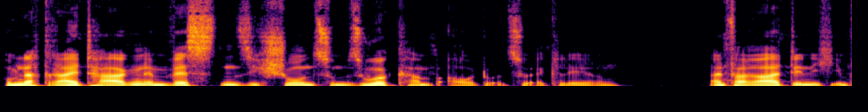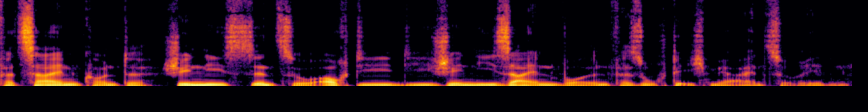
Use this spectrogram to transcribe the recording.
Um nach drei Tagen im Westen sich schon zum Surkamp-Autor zu erklären. Ein Verrat, den ich ihm verzeihen konnte. Genies sind so, auch die, die Genie sein wollen, versuchte ich mir einzureden.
